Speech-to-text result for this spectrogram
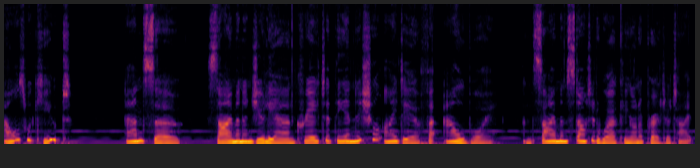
owls were cute. And so, Simon and Julianne created the initial idea for Owlboy, and Simon started working on a prototype.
